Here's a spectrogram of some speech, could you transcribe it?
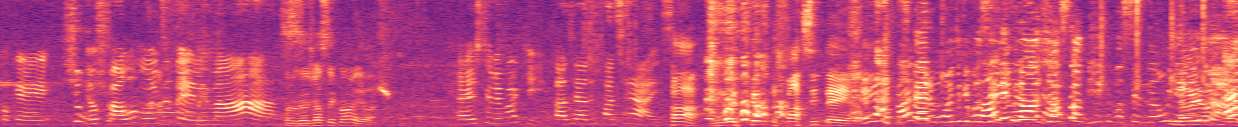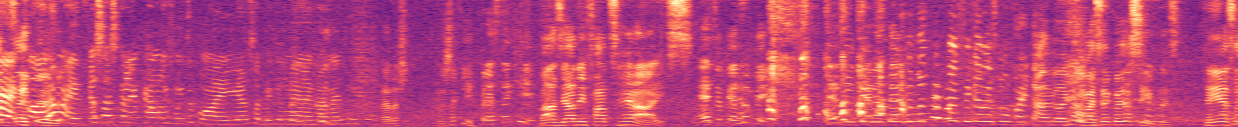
Porque Chum, eu falo muito dele, mas eu já sei qual é, eu acho. É este livro aqui, baseado em fatos reais. Ah, eu não faço ideia. É, Vai Espero muito que você lembre, ela já sabia que você não ia Não ia lembrar. lembrar. É, claramente. Eu só escolhi porque é um livro muito bom, aí eu sabia que eu não ia lembrar mesmo. Então... Era, era aqui. Presta aqui. Baseado em fatos reais. Essa eu quero ver. Essa eu quero até ver. Você pode ficar mais confortável aqui. Não, vai ser coisa simples. Tem essa,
